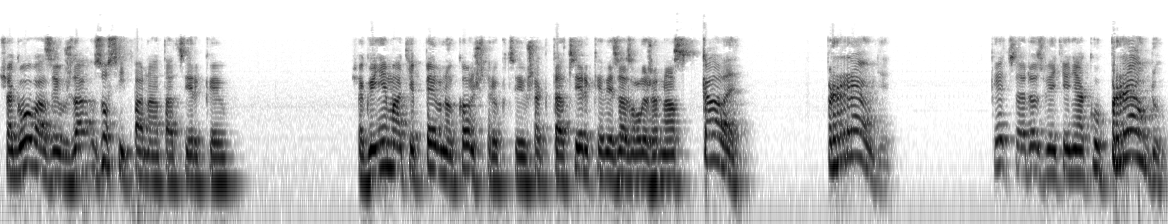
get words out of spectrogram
Však vo vás je už zosypaná tá církev. Však vy nemáte pevnú konštrukciu, však tá církev je založená na skale, pravde, keď sa dozviete nejakú pravdu,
